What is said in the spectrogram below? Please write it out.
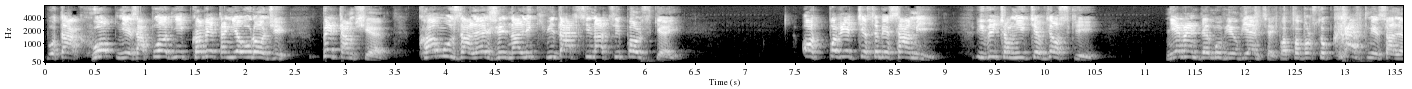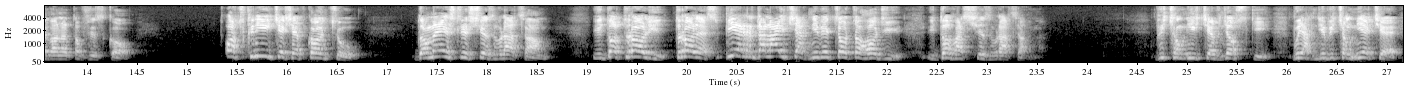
bo tak, chłop nie zapłodni, kobieta nie urodzi. Pytam się, komu zależy na likwidacji nacji polskiej? Odpowiedzcie sobie sami i wyciągnijcie wnioski. Nie będę mówił więcej, bo po prostu krew mnie zalewa na to wszystko. Ocknijcie się w końcu. Do mężczyzn się zwracam. I do troli. Trole, spierdalajcie, jak nie wiecie o co chodzi. I do was się zwracam. Wyciągnijcie wnioski, bo jak nie wyciągniecie,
